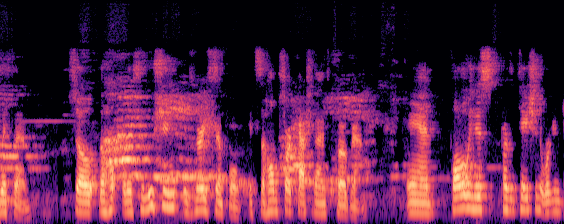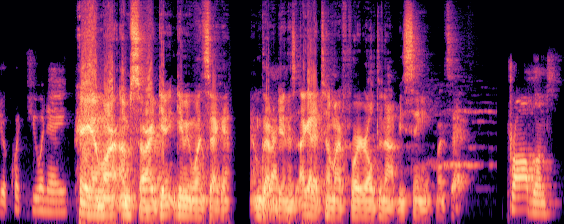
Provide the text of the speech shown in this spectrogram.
with them. So the, the solution is very simple. It's the Homestar Cash Advance program. And following this presentation, we're going to do a quick Q&A. Hey, Omar, I'm sorry. Give, give me one second. I'm glad yeah. we're doing this. I got to tell my four-year-old to not be singing. One sec. Problems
